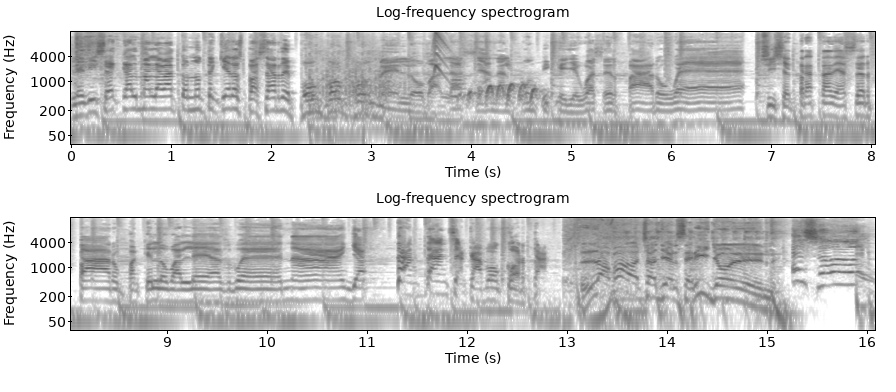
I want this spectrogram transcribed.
Le dice, "Eh, calma, vato, no te quieras pasar de pum, pum, pum. Me lo balacean al compi que llegó a hacer paro, güey. Si se trata de hacer paro, ¿para qué lo baleas, güey? Nah, ya. Tan, tan, se acabó corta. La bacha y el cerillo en El show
